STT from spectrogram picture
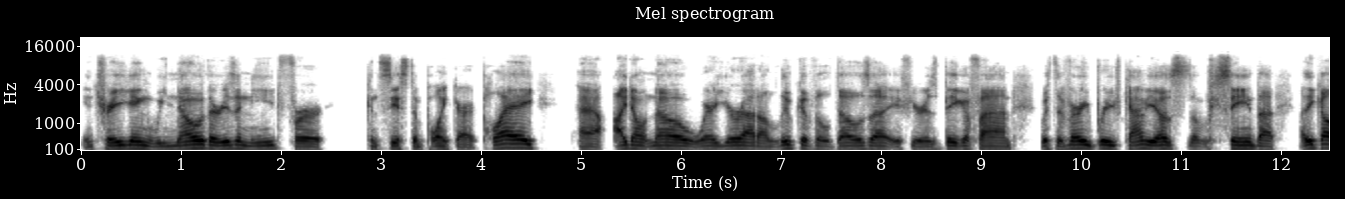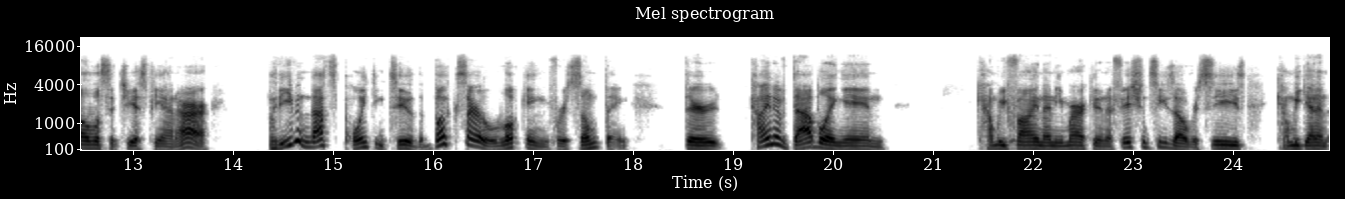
intriguing. We know there is a need for consistent point guard play. Uh, I don't know where you're at on Luca Vildoza if you're as big a fan with the very brief cameos that we've seen that I think all of us at GSPN are. But even that's pointing to the Bucks are looking for something. They're kind of dabbling in can we find any market inefficiencies overseas? Can we get an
